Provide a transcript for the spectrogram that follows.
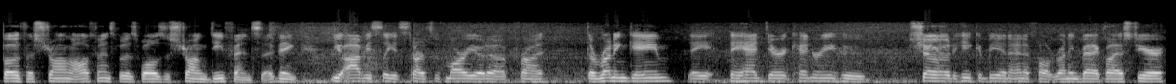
both a strong offense but as well as a strong defense. I think you obviously it starts with Mariota up front. The running game, they they had Derrick Henry who showed he could be an NFL running back last year,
